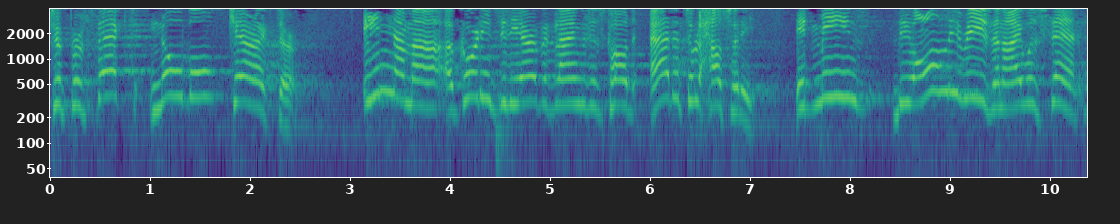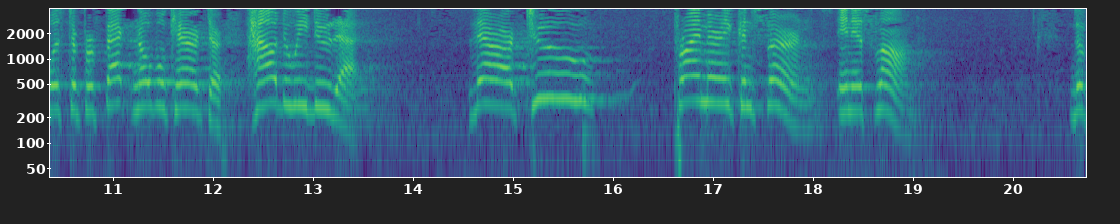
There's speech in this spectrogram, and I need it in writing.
to perfect noble character. إِنَّمَا, according to the Arabic language, is called adatul hasri. It means the only reason I was sent was to perfect noble character. How do we do that? There are two primary concerns in Islam. The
